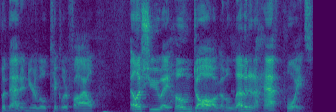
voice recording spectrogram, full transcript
Put that in your little tickler file. LSU, a home dog of 11 and a half points.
